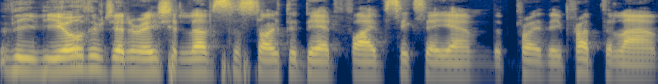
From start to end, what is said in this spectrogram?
the the older generation loves to start the day at five six a.m. The pre- they prep the lamb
